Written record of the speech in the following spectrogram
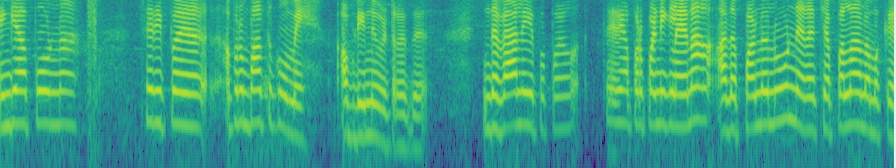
எங்கேயா போனா சரி இப்போ அப்புறம் பார்த்துக்கோமே அப்படின்னு விடுறது. இந்த வேலையை இப்போ சரி அப்புறம் பண்ணிக்கலாம். ஏன்னா அதை பண்ணணும்னு நினச்சப்பெல்லாம் நமக்கு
